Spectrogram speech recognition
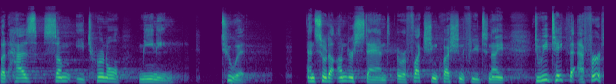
but has some eternal meaning to it. And so, to understand, a reflection question for you tonight do we take the effort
